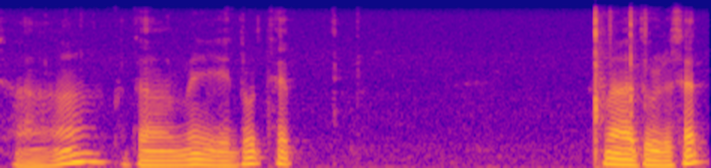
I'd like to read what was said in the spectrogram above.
자, 그 다음에 얘도 탭 하나 둘 셋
